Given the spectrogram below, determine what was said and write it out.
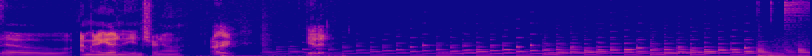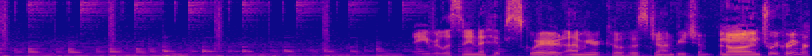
So I'm gonna go into the intro now. All right, get it. Thank you for listening to Hip Squared. I'm your co-host John Beecham, And I'm Troy Kramer.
